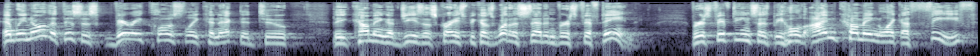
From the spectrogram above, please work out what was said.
And we know that this is very closely connected to the coming of Jesus Christ because what is said in verse 15? Verse 15 says, Behold, I'm coming like a thief.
